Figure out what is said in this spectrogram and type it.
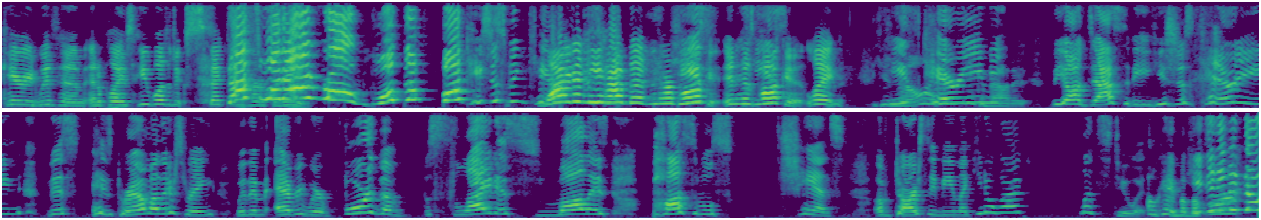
carried with him in a place he wasn't expecting That's her what to be? I wrote. What the fuck? He's just been carrying. Why did he have that in her He's- pocket? In his pocket, like You He's know, carrying think about it. the audacity. He's just carrying this his grandmother's ring with him everywhere for the slightest, smallest possible s- chance of Darcy being like, you know what? Let's do it. Okay, but he didn't even know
